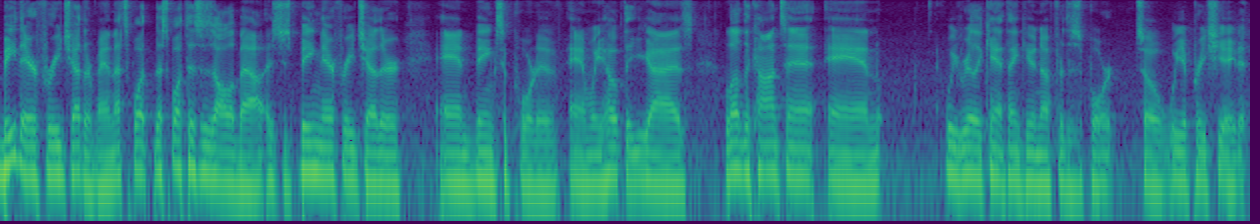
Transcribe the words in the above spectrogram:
be there for each other, man. That's what that's what this is all about. It's just being there for each other and being supportive. And we hope that you guys love the content and we really can't thank you enough for the support. So we appreciate it.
